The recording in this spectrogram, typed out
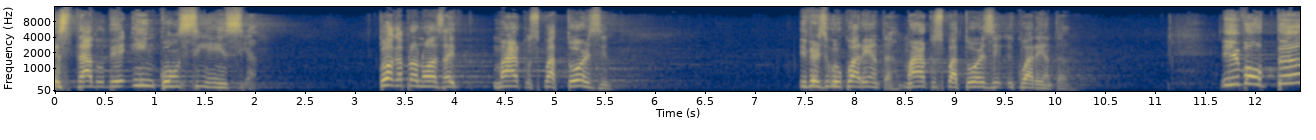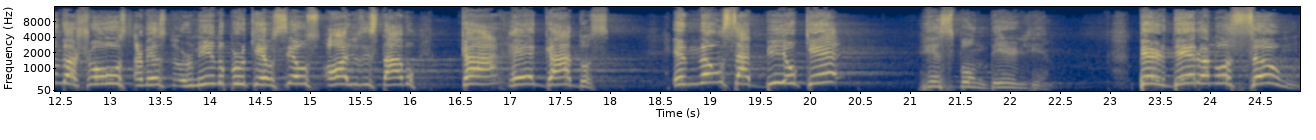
estado de inconsciência. Coloca para nós aí Marcos 14 e versículo 40. Marcos 14 e 40. E voltando, achou outra vez dormindo, porque os seus olhos estavam carregados. E não sabia o que responder-lhe. Perderam a noção,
